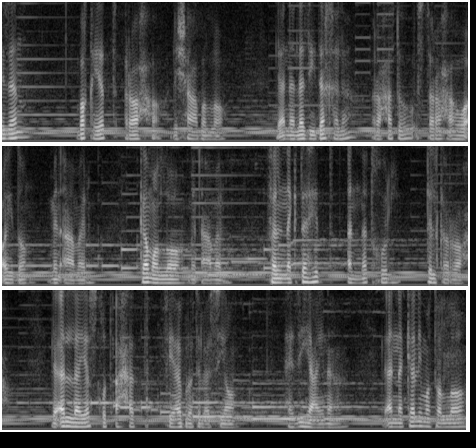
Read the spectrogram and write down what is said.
إذا بقيت راحة لشعب الله لأن الذي دخل راحته استراح هو أيضا من أعماله كما الله من أعماله. فلنجتهد أن ندخل تلك الراحة لئلا يسقط أحد في عبرة العصيان. هذه عينها لأن كلمة الله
